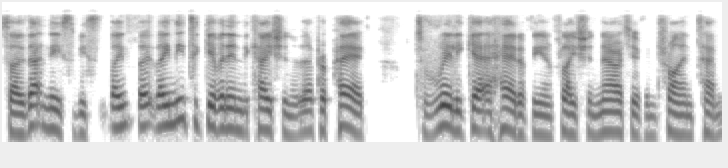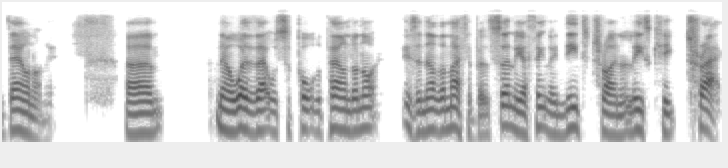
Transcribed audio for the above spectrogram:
So that needs to be they, they need to give an indication that they're prepared to really get ahead of the inflation narrative and try and tamp down on it. Um, now, whether that will support the pound or not is another matter, but certainly I think they need to try and at least keep track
